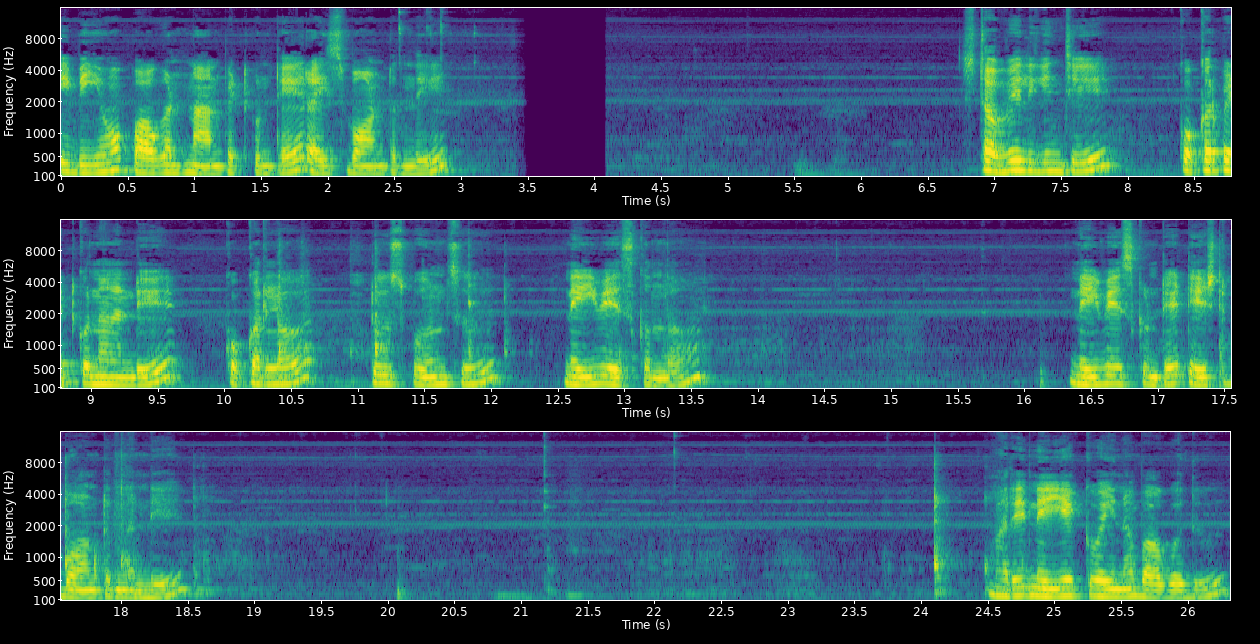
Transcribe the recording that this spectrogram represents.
ఈ బియ్యం పావు గంట నానబెట్టుకుంటే రైస్ బాగుంటుంది. స్టవ్ వెలిగించి కుక్కర్ పెట్టుకున్నానండి. కుక్కర్లో టూ స్పూన్స్ నెయ్యి వేసుకుందాం. నెయ్యి వేసుకుంటే టేస్ట్ బాగుంటుందండి. మరి నెయ్యి ఎక్కువైనా బాగోదు.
